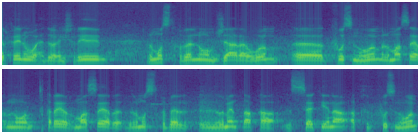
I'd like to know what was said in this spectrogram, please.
2021 المستقبل نوم جارة وم كفوس نوم المصير نوم تقرير المصير المستقبل المنطقة الساكنة أقصد كفوس نوم.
